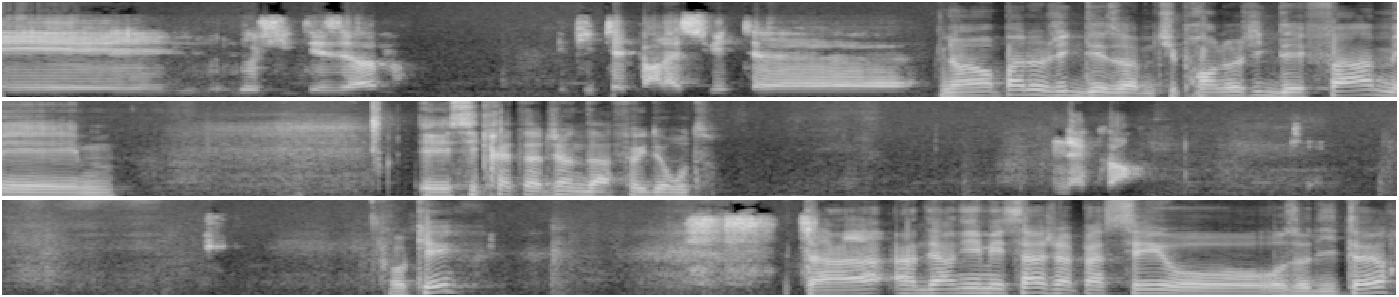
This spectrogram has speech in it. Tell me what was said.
et logique des hommes puis peut-être par la suite... Euh, non, pas logique des hommes. Tu prends logique des femmes et... Et Secret Agenda, feuille de route. D'accord. Ok. Tu as un dernier message à passer aux, auditeurs?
